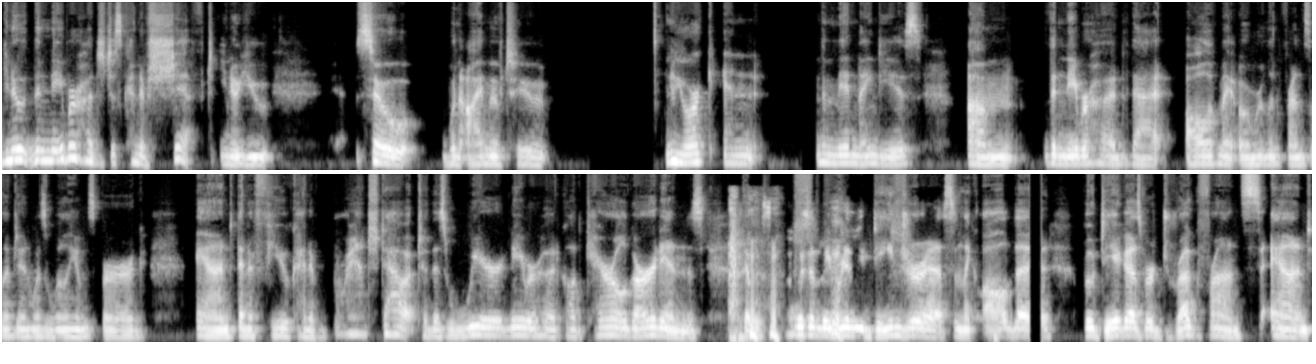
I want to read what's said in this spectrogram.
you know, the neighborhoods just kind of shift. You know, you, so when I moved to New York in the mid 90s, um, the neighborhood that all of my Oberlin friends lived in was Williamsburg and then a few kind of branched out to this weird neighborhood called Carroll Gardens that was supposedly really dangerous and like all the bodegas were drug fronts. And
